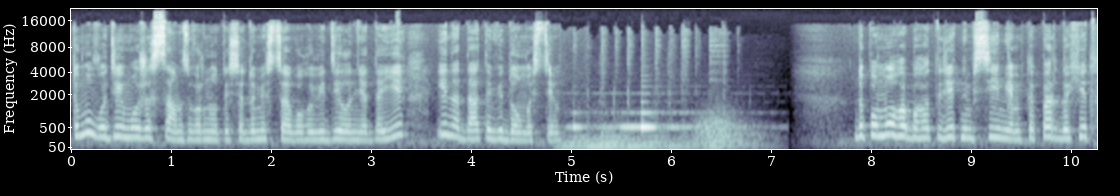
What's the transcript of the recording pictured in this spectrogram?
Тому водій може сам звернутися до місцевого відділення ДАІ і надати відомості. Допомога багатодітним сім'ям. Тепер дохід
